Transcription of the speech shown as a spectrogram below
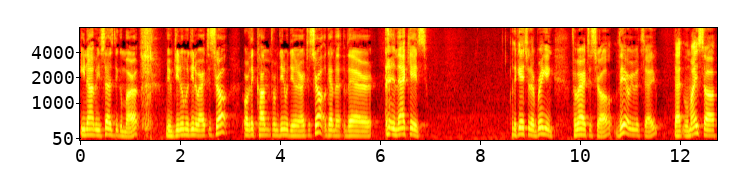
Inami says the Gemara, Medina Medina Eretz Yisrael, or they come from Medina Medina Eretz Yisrael. Again, they're in that case, in the case where they're bringing from Eretz Yisrael, there we would say that Lamaisa,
